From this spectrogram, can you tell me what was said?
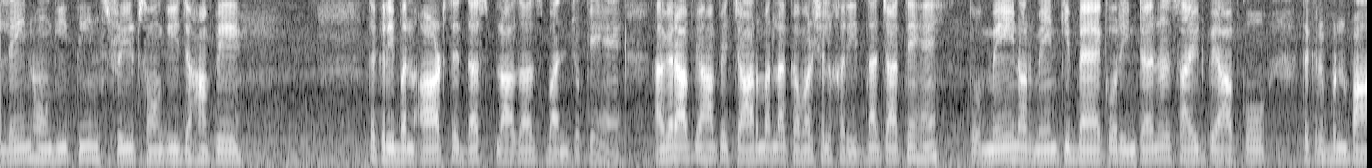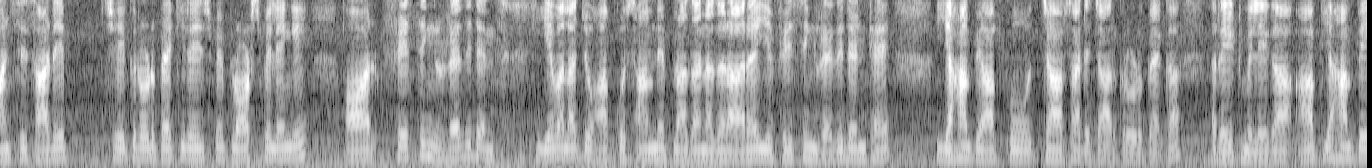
लेन होंगी, तीन स्ट्रीट्स होंगी जहाँ पे तकरीबन आठ से दस प्लाजाज बन चुके हैं। अगर आप यहाँ पे चार मरला कमर्शियल ख़रीदना चाहते हैं तो मेन और मेन की बैक और इंटरनल साइड पे आपको तकरीबन पाँच से साढ़े छः करोड़ रुपए की रेंज में प्लॉट्स मिलेंगे और फेसिंग रेजिडेंस ये वाला जो आपको सामने प्लाजा नज़र आ रहा है, ये फेसिंग रेजिडेंट है। यहाँ पे आपको चार, साढ़े चार करोड़ रुपए का रेट मिलेगा। आप यहाँ पे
